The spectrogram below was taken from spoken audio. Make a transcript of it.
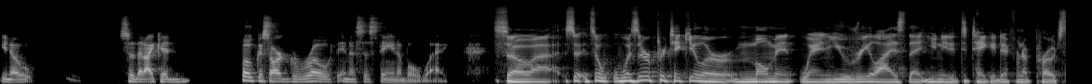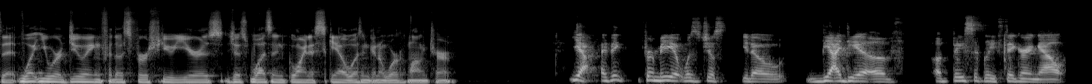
you know so that i could focus our growth in a sustainable way. So uh, so so was there a particular moment when you realized that you needed to take a different approach that what you were doing for those first few years just wasn't going to scale wasn't going to work long term yeah, I think for me it was just you know the idea of of basically figuring out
